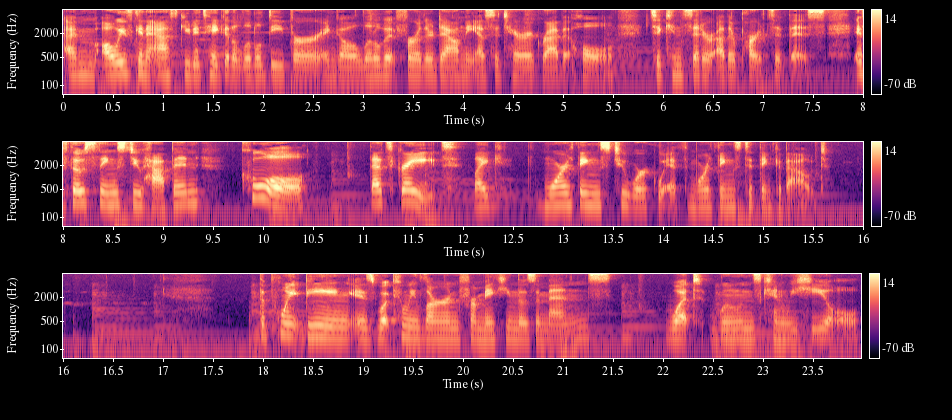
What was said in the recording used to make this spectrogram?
I'm always going to ask you to take it a little deeper and go a little bit further down the esoteric rabbit hole to consider other parts of this. If those things do happen, cool. That's great. Like more things to work with, more things to think about. The point being is what can we learn from making those amends? What wounds can we heal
